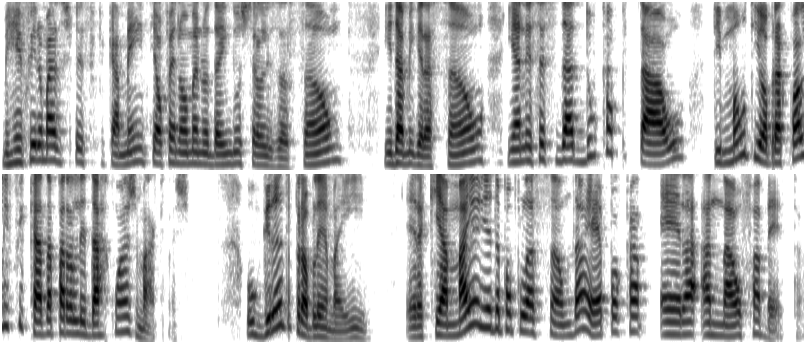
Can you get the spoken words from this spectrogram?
Me refiro mais especificamente ao fenômeno da industrialização e da migração e à necessidade do capital de mão de obra qualificada para lidar com as máquinas. O grande problema aí era que a maioria da população da época era analfabeta.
